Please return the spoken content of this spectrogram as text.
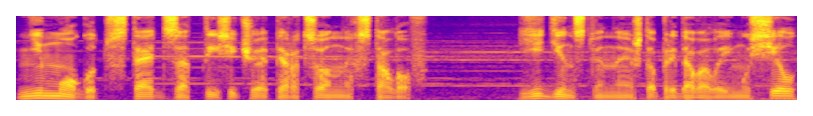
не могут встать за тысячу операционных столов. Единственное, что придавало ему сил,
